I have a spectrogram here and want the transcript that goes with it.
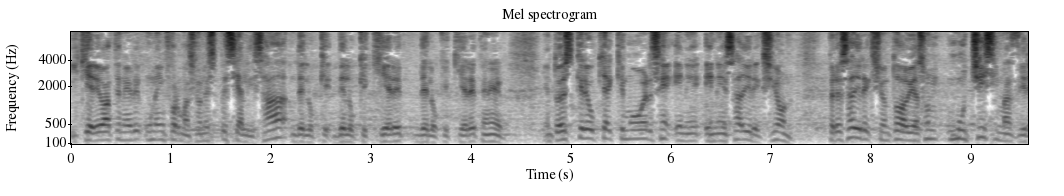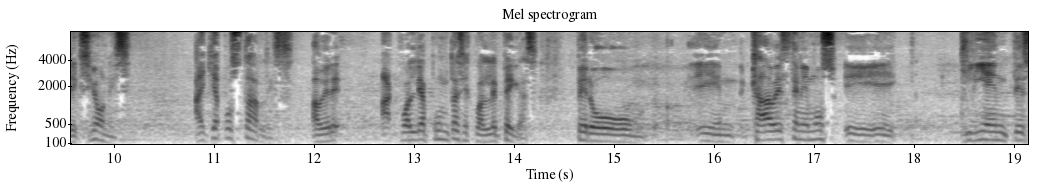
y quiere va a tener una información especializada de lo que, de lo que, quiere, de lo que quiere tener. Entonces creo que hay que moverse en, en esa dirección, pero esa dirección todavía son muchísimas direcciones. Hay que apostarles, a ver a cuál le apuntas y a cuál le pegas, pero eh, cada vez tenemos eh, clientes,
